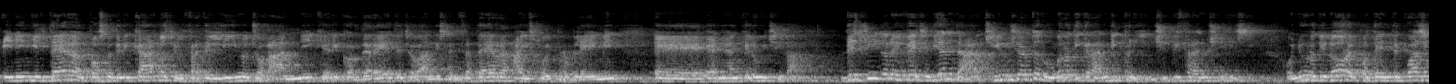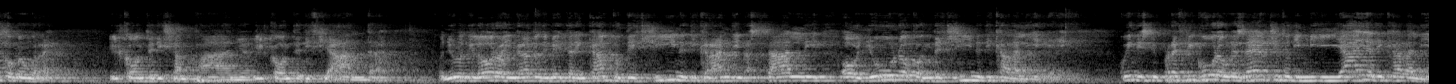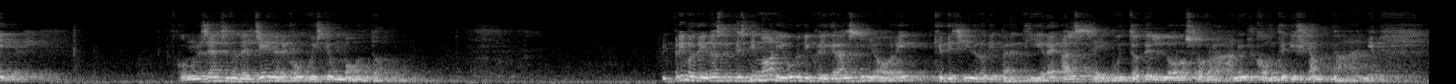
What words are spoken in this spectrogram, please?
In Inghilterra al posto di Riccardo c'è il fratellino Giovanni, che ricorderete, Giovanni senza terra, ha i suoi problemi e, e neanche lui ci va. Decidono invece di andarci un certo numero di grandi principi francesi. Ognuno di loro è potente quasi come un re. Il conte di Champagne, il conte di Fiandra. Ognuno di loro è in grado di mettere in campo decine di grandi vassalli, ognuno con decine di cavalieri. Quindi si prefigura un esercito di migliaia di cavalieri con un esercito del genere conquisti un mondo. Il primo dei nostri testimoni è uno di quei gran signori che decidono di partire al seguito del loro sovrano, il conte di Champagne.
